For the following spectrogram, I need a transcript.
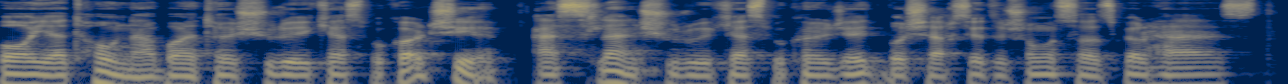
باید ها و نباید های شروع کسب و کار چیه؟ اصلا شروع کسب و کار جدید با شخصیت شما سازگار هست؟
